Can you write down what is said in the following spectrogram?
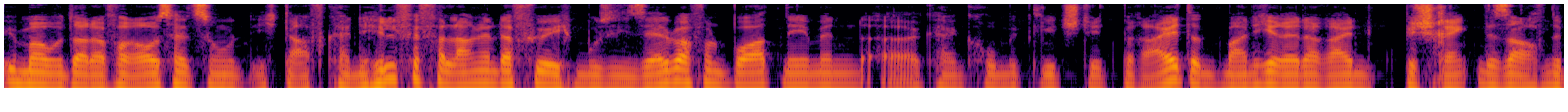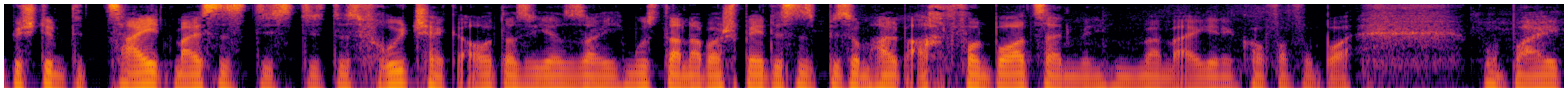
immer unter der Voraussetzung, ich darf keine Hilfe verlangen dafür, ich muss ihn selber von Bord nehmen, äh, kein Crewmitglied steht bereit und manche Reedereien beschränken das auch auf eine bestimmte Zeit, meistens das, das, das Frühcheckout, dass ich also sage, ich muss dann aber spätestens bis um halb acht von Bord sein, wenn ich mit meinem eigenen Koffer von Bord. Wobei,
